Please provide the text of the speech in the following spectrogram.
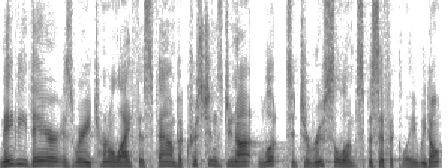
Maybe there is where eternal life is found, but Christians do not look to Jerusalem specifically. We don't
